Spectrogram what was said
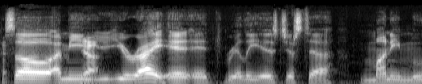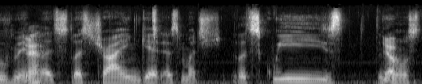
So I mean, Yeah. you're right. It it really is just a money movement. Yeah. Let's let's try and get as much. Let's squeeze the Yep. most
